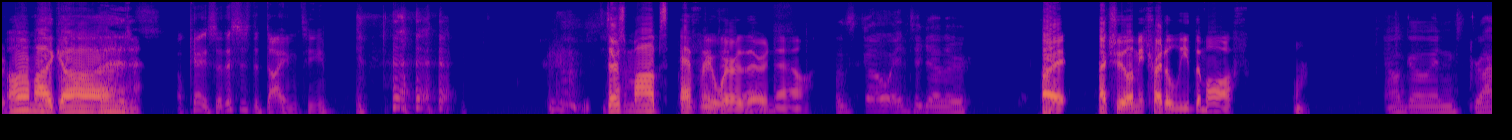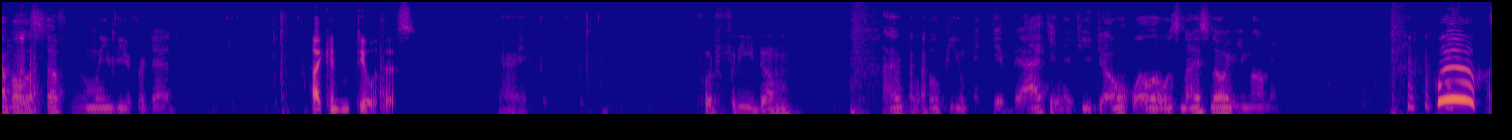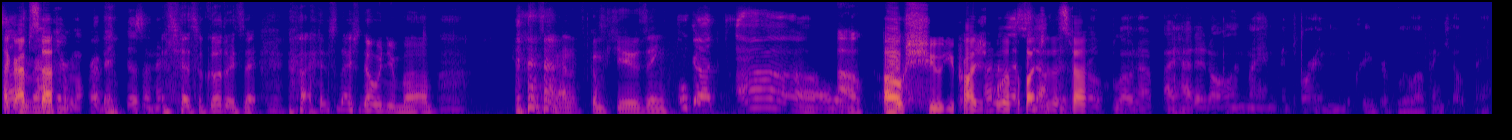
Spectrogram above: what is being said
Oh my God. Okay, so this is the dying team. There's mobs everywhere there now. Let's go in together. Alright, actually, let me try to lead them off. I'll go and grab all the stuff and leave you for dead. I can deal with this. Alright. For freedom. I will hope you make it back, and if you don't, well, it was nice knowing you, mommy. Woo! I Sounds grabbed stuff. rather morbid, doesn't it? It's, it's a good way to say. it's nice knowing you, mom. It's kind of confusing. oh god! Oh! Oh, Oh shoot, you probably just None blew up a bunch of the stuff. Blown up. I had it all in my inventory, and the creeper blew up and killed me.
